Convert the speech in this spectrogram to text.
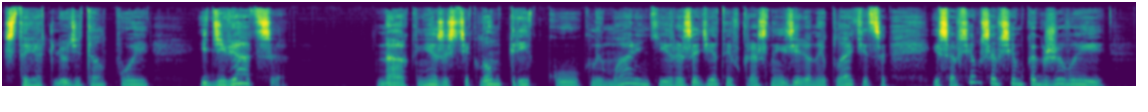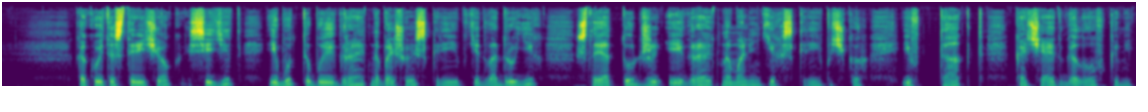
Стоят люди толпой и дивятся. На окне за стеклом три куклы, маленькие, разодетые в красные и зеленые платьица, и совсем-совсем как живые — какой-то старичок сидит и будто бы играет на большой скрипке, два других стоят тут же и играют на маленьких скрипочках и в такт качают головками,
